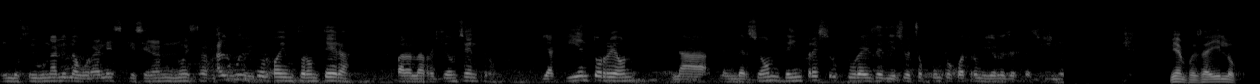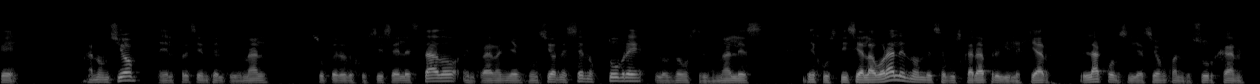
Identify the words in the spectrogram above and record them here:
en los tribunales laborales que serán nuestra responsabilidad. En frontera para la región centro y aquí en Torreón la, la inversión de infraestructura es de 18.4 millones de pesos. Bien, pues ahí lo que anunció el presidente del Tribunal Superior de Justicia del Estado, entrarán ya en funciones en octubre los nuevos tribunales de justicia laboral, en donde se buscará privilegiar la conciliación cuando surjan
